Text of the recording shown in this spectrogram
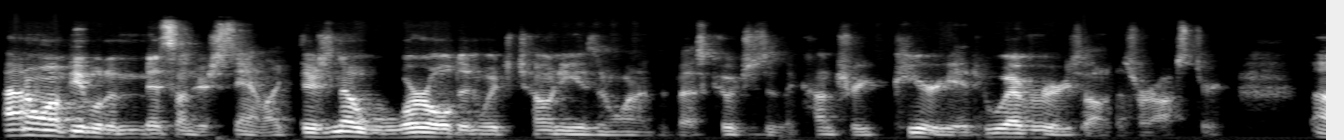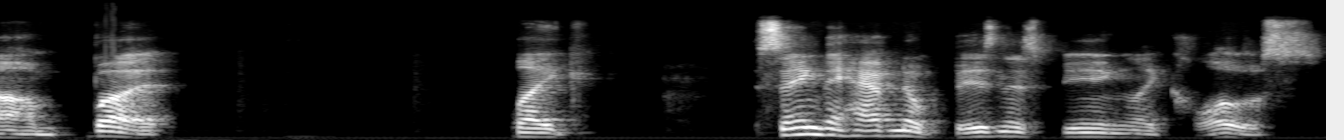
I don't want people to misunderstand. Like there's no world in which Tony isn't one of the best coaches in the country. Period. Whoever is on his roster, um, but like saying they have no business being like close,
